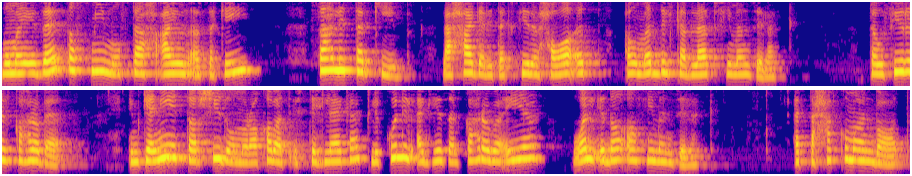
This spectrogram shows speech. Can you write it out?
مميزات تصميم مفتاح آيون الذكي سهل التركيب لا حاجة لتكسير الحوائط أو مد الكابلات في منزلك. توفير الكهرباء إمكانية ترشيد ومراقبة استهلاكك لكل الأجهزة الكهربائية والإضاءة في منزلك. التحكم عن بعد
